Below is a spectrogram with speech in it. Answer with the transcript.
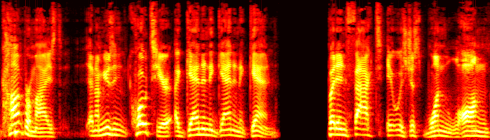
compromised, and I'm using quotes here again and again and again. But in fact, it was just one long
